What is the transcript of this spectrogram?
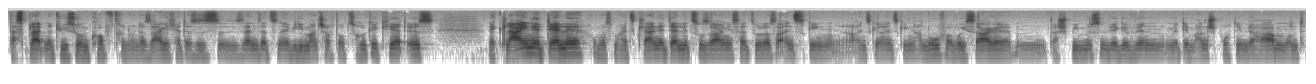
Das bleibt natürlich so im Kopf drin. Und da sage ich ja, das ist sensationell, wie die Mannschaft auch zurückgekehrt ist eine kleine Delle, um es mal als kleine Delle zu sagen, ist halt so das 1 gegen 1 gegen, 1 gegen Hannover, wo ich sage, hm, das Spiel müssen wir gewinnen mit dem Anspruch, den wir haben. Und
